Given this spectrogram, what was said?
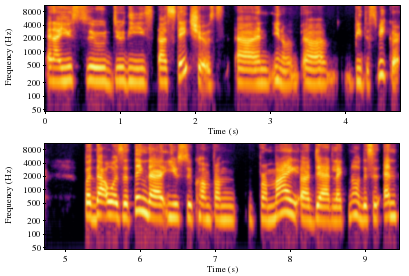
and I used to do these uh, stage shows uh, and you know uh, be the speaker. But that was a thing that used to come from from my uh, dad. Like, no, this is and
